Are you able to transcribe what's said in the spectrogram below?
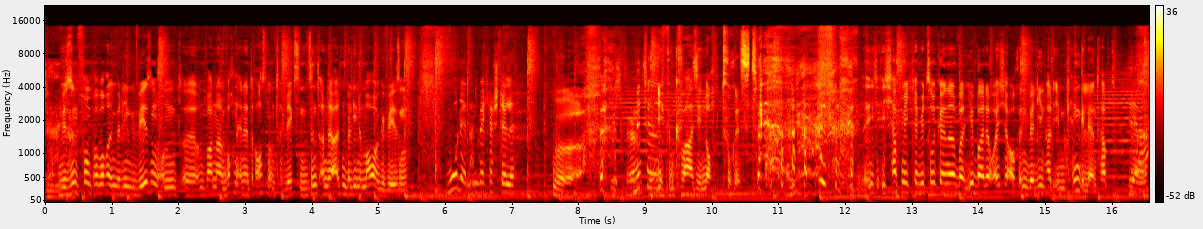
Wir sind vor ein paar Wochen in Berlin gewesen und, äh, und waren am Wochenende draußen unterwegs und sind an der alten Berliner Mauer gewesen. Wo denn? An welcher Stelle? Mitte? Ich bin quasi noch Tourist. ich ich habe mich, hab mich zurückerinnert, weil ihr beide euch ja auch in Berlin halt eben kennengelernt habt. Ja.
